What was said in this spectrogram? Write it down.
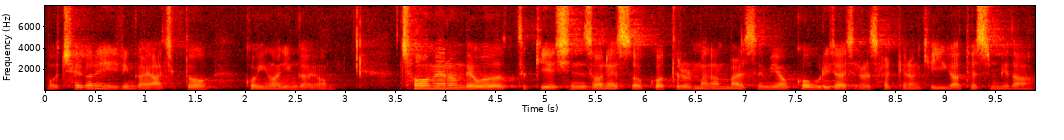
뭐 최근의 일인가요? 아직도 고잉원인가요? 처음에는 매우 듣기에 신선했었고 들을 만한 말씀이었고 우리 자신을 살피는 계기가 됐습니다.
